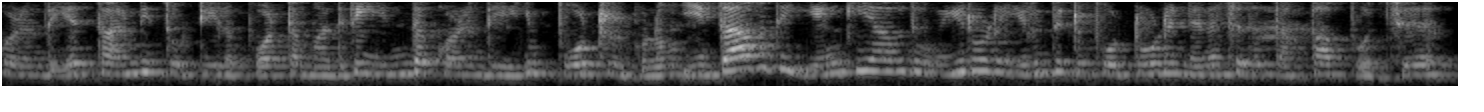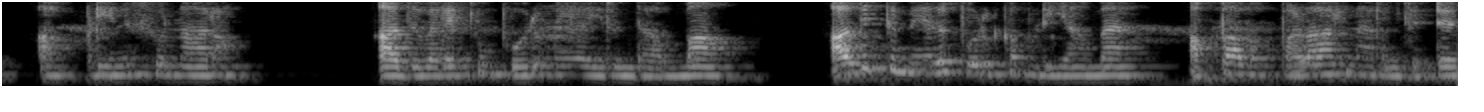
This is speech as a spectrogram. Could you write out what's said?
குழந்தைய தண்ணி தொட்டியில போட்ட மாதிரி இந்த குழந்தையையும் போட்டிருக்கணும். இதாவது எங்கேயாவது உயிரோட இருந்துட்டு போட்டோன்னு நினைச்சது தப்பா போச்சு அப்படின்னு சொன்னாராம். அது வரைக்கும் பொறுமையா இருந்த அம்மா அதுக்கு மேல பொறுக்க முடியாம அப்பாவை பலார்னு அரைஞ்சிட்டு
